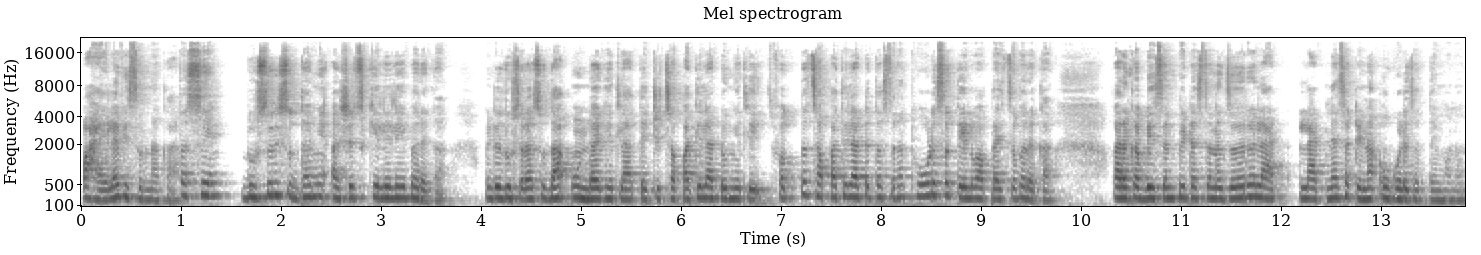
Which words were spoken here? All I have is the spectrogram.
पाहायला विसरू नका. तसे दुसरीसुद्धा मी असेच केलेले आहे बरं का. म्हणजे दुसरासुद्धा उंडा घेतला त्याची चपाती लाटून घेतली. फक्त चपाती लाटत असताना थोडंसं तेल वापरायचं बरं का. कारण का बेसन पीठ असताना जर लाट लाटण्यासाठी ना उघड जाते म्हणून.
